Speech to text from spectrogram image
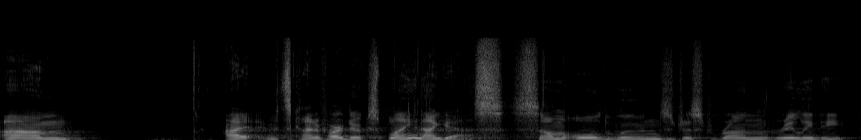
Um, I, it's kind of hard to explain, I guess. Some old wounds just run really deep.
